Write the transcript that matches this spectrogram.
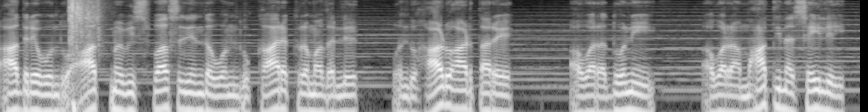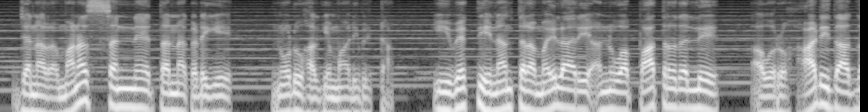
ಆದರೆ ಒಂದು ಆತ್ಮವಿಶ್ವಾಸದಿಂದ ಒಂದು ಕಾರ್ಯಕ್ರಮದಲ್ಲಿ ಒಂದು ಹಾಡು ಹಾಡ್ತಾರೆ. ಅವರ ಧ್ವನಿ, ಅವರ ಮಾತಿನ ಶೈಲಿ ಜನರ ಮನಸ್ಸನ್ನೇ ತನ್ನ ಕಡೆಗೆ ನೋಡು ಹಾಗೆ ಮಾಡಿಬಿಟ್ಟ. ಈ ವ್ಯಕ್ತಿ ನಂತರ ಮೈಲಾರಿ ಅನ್ನುವ ಪಾತ್ರದಲ್ಲಿ ಅವರು ಹಾಡಿದಾಗ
